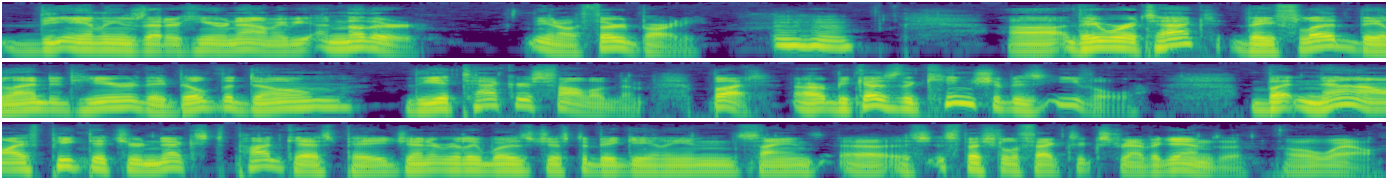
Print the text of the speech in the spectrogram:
the aliens that are here now, maybe another, you know, third party. Mm-hmm. Uh, they were attacked. They fled. They landed here. They built the dome. The attackers followed them, but uh, because the kinship is evil. But now I've peeked at your next podcast page, and it really was just a big alien science uh, special effects extravaganza. Oh well.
